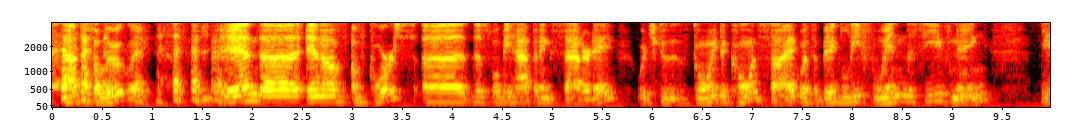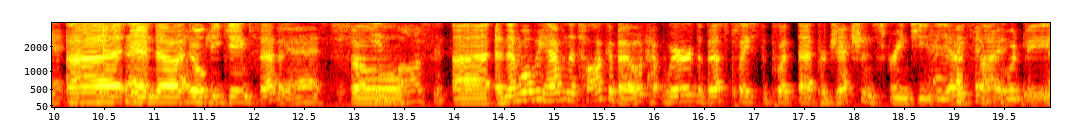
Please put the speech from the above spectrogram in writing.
absolutely. and uh, and of of course, uh, this will be happening Saturday, which is going to coincide with a big Leaf win this evening, yeah, uh, and uh, it'll would be Game Seven. yes. So- in Boston. Uh, and then we'll be having to talk about where the best place to put that projection screen TV outside would be,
